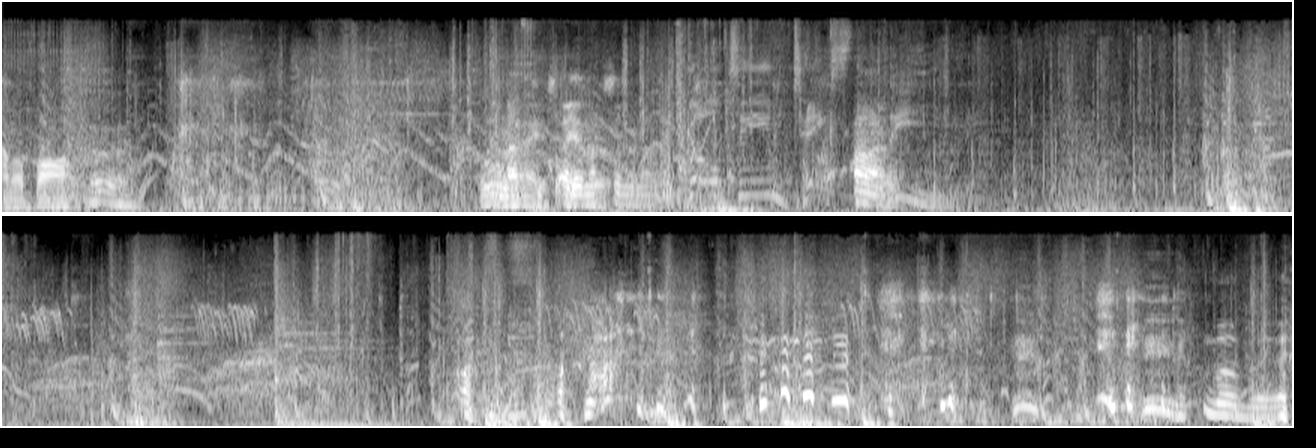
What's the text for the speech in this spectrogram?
I'm a ball. Ooh, I knocked, nice. I knocked someone out. Gold team takes the Oh. lead. My bad.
